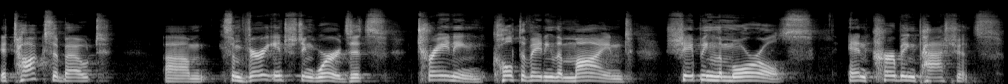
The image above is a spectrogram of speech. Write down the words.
it talks about um, some very interesting words. It's training, cultivating the mind, shaping the morals, and curbing passions.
